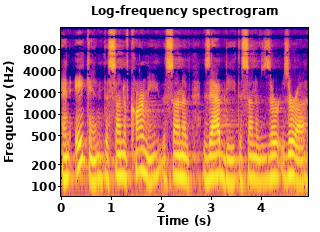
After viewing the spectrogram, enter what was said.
And Achan, the son of Carmi, the son of Zabdi, the son of Zerah,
